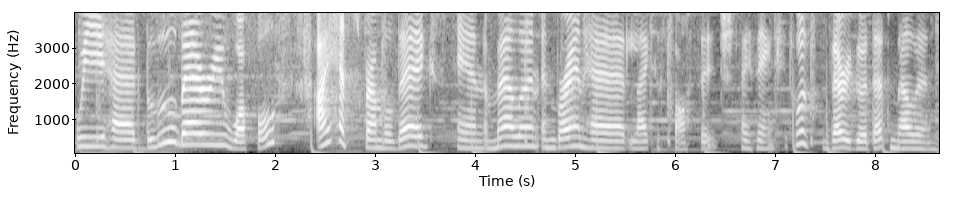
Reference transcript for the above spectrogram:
we had blueberry waffles. I had scrambled eggs and a melon, and Brian had like a sausage, I think. It was very good, that melon.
